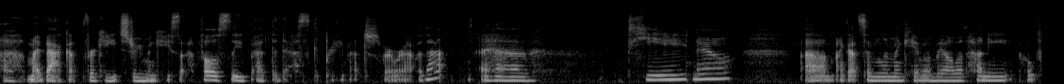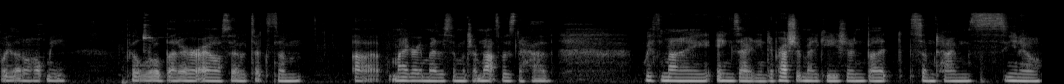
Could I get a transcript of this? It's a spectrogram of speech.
uh, my backup for Kate's stream in case I fall asleep at the desk pretty much is where we're at with that. I have tea now. Um, I got some lemon chamomile with honey. Hopefully that'll help me feel a little better. I also took some uh, migraine medicine, which I'm not supposed to have with my anxiety and depression medication, but sometimes, you know,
